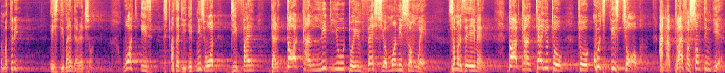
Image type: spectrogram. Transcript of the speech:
Number three is divine direction. What is strategy? It means what? Divine that God can lead you to invest your money somewhere. Someone say amen. God can tell you to, to quit this job and apply for something there.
